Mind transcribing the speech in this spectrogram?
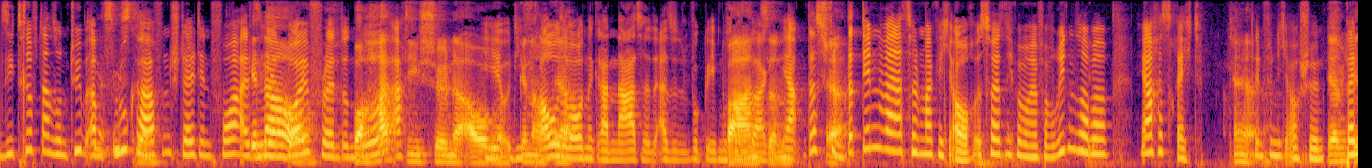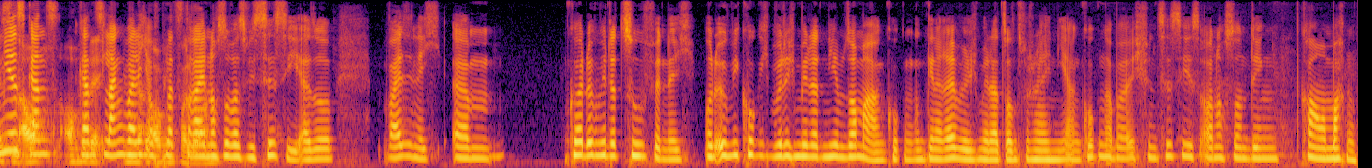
sie trifft dann so einen Typ am du. Flughafen, stellt den vor als Genau. ihr Boyfriend und Boah, so. hat Ach, die schöne Augen. ja, und die genau, Frau ist ja. aber auch eine Granate. Also wirklich, muss man Wahnsinn. sagen. Ja, das stimmt. Ja. Den Weihnachtsfilm mag ich auch. Ist zwar jetzt nicht bei meinen Favoriten so, aber ja, hast recht. Ja. Den finde ich auch schön. Ja, bei mir ist auch- ganz, auch ganz langweilig auf Platz drei verloren. noch sowas wie Sissy. Also, weiß ich nicht. Ähm, gehört irgendwie dazu, finde ich. Und irgendwie gucke ich, würde ich mir das nie im Sommer angucken. Und generell würde ich mir das sonst wahrscheinlich nie angucken. Aber ich finde, Sissy ist auch noch so ein Ding, kann man machen.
